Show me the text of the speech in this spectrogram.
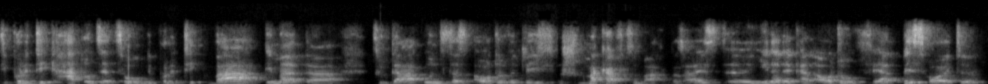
die Politik hat uns erzogen. Die Politik war immer dazu da, uns das Auto wirklich schmackhaft zu machen. Das heißt, äh, jeder, der kein Auto fährt, bis heute,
